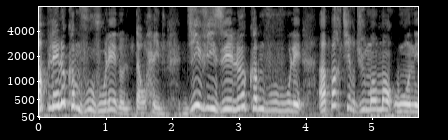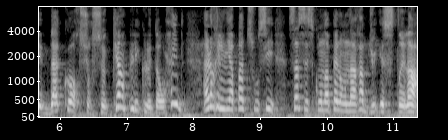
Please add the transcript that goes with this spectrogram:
Appelez-le comme vous voulez le tawhid. Divisez-le comme vous voulez. À partir du moment où on est d'accord sur ce qu'implique le tawhid, alors il n'y a pas de souci. Ça, c'est ce qu'on appelle en arabe du istilah.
